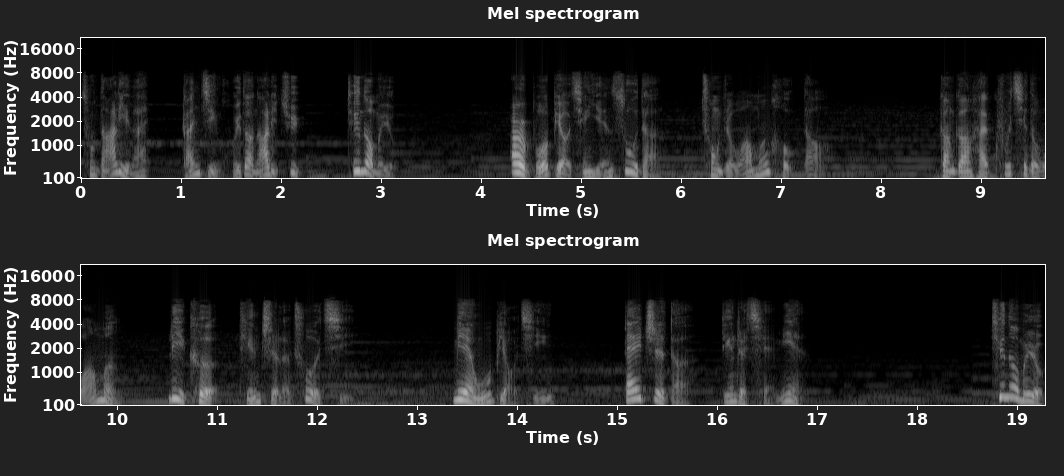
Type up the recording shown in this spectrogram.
从哪里来，赶紧回到哪里去，听到没有？二伯表情严肃的冲着王猛吼道。刚刚还哭泣的王猛，立刻停止了啜泣，面无表情，呆滞的盯着前面。听到没有？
